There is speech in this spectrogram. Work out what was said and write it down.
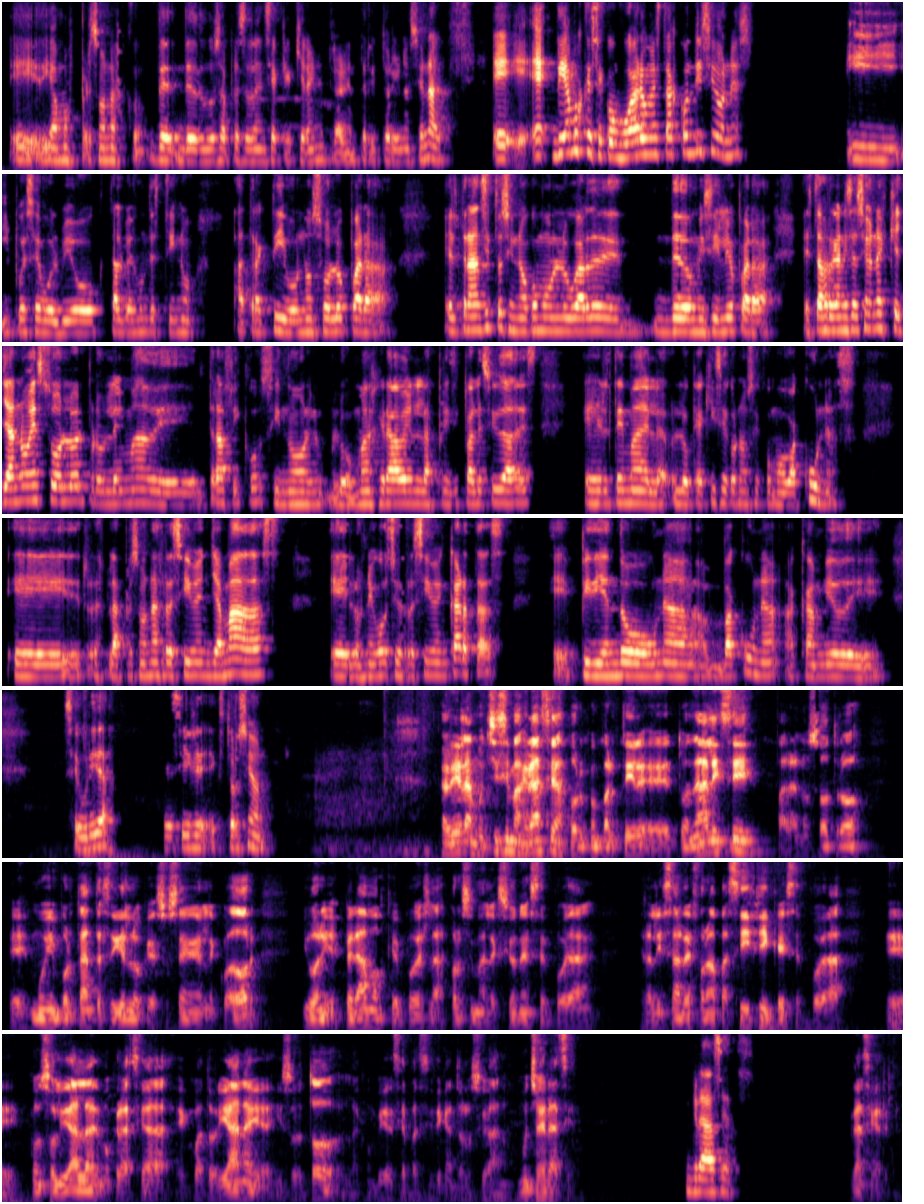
eh, digamos, personas de, de, dudosa precedencia que quieran entrar en territorio nacional. digamos que se conjugaron estas condiciones y, y pues se volvió tal vez un destino atractivo, no solo para el tránsito, sino como un lugar de, domicilio para estas organizaciones, que ya no es solo el problema del tráfico, sino lo más grave en las principales ciudades es el tema de lo que aquí se conoce como vacunas. Eh, las personas reciben llamadas, eh, los negocios reciben cartas eh, pidiendo una vacuna a cambio de seguridad, es decir, extorsión. Gabriela, muchísimas gracias por compartir eh, tu análisis. Para nosotros es muy importante seguir lo que sucede en el Ecuador y bueno, y esperamos que pues las próximas elecciones se puedan realizar de forma pacífica y se pueda eh, consolidar la democracia ecuatoriana y, y sobre todo la convivencia pacífica entre los ciudadanos. Muchas gracias. Gracias. Gracias, Gabriela.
